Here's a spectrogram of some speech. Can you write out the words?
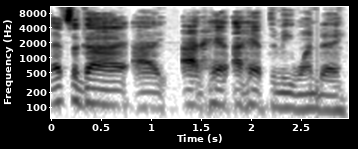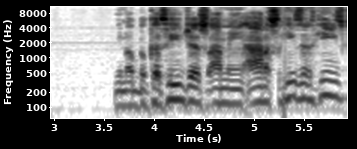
That's a guy I I have I have to meet one day. You know, because he just, I mean, honestly, he's he's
